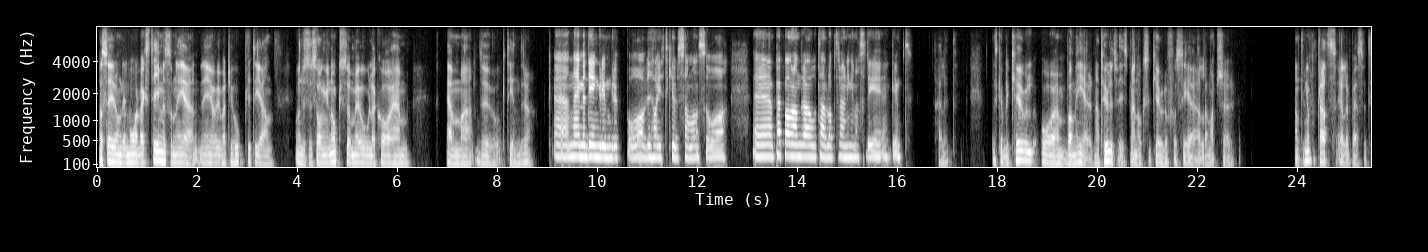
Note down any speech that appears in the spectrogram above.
Vad säger du om det målvaktsteamet som ni är? Ni har ju varit ihop lite grann under säsongen också med Ola Kahem, Emma, du och Tindra. Nej, men det är en grym grupp och vi har jättekul tillsammans och eh, peppa varandra och tävla på träningarna så det är grymt. Härligt. Det ska bli kul att vara med er naturligtvis, men också kul att få se alla matcher antingen på plats eller på SVT.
